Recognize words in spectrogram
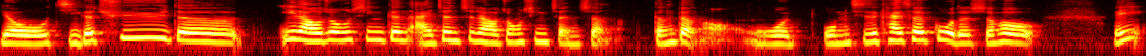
有几个区域的。医疗中心跟癌症治疗中心整整等等哦，我我们其实开车过的时候，诶，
